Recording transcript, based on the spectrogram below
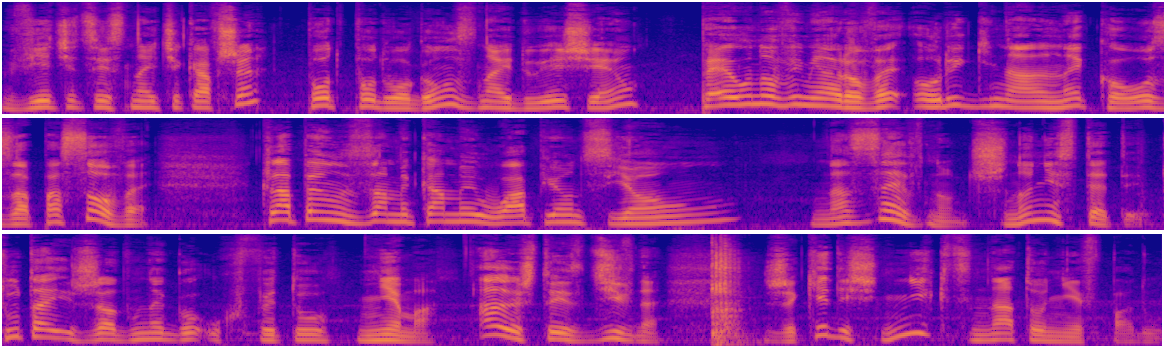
Wiecie co jest najciekawsze? Pod podłogą znajduje się pełnowymiarowe, oryginalne koło zapasowe. Klapę zamykamy łapiąc ją na zewnątrz. No niestety, tutaj żadnego uchwytu nie ma. Ależ to jest dziwne, że kiedyś nikt na to nie wpadł.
